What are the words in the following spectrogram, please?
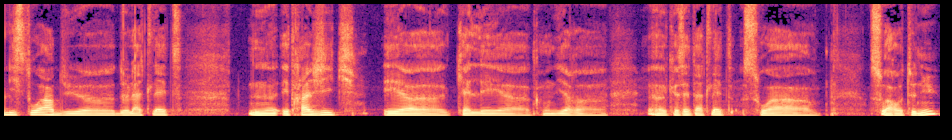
l'histoire de l'athlète est tragique et qu'elle est, comment dire, que cet athlète soit retenu,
